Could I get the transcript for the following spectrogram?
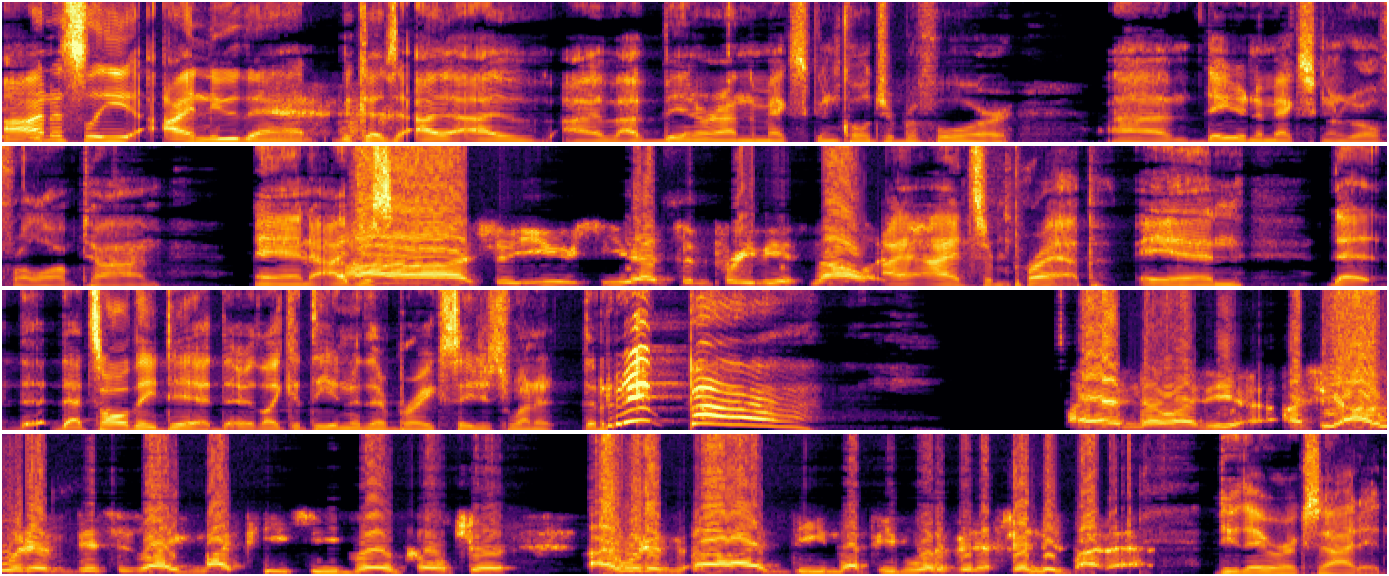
honestly, I knew that because I, I've I've I've been around the Mexican culture before. Um, dated a Mexican girl for a long time, and I just ah, so you you had some previous knowledge. I, I had some prep, and that that's all they did. They're, Like at the end of their breaks, they just went Ripa. I had no idea. I see. I would have. This is like my PC bro culture. I would have uh, deemed that people would have been offended by that. Dude, they were excited.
